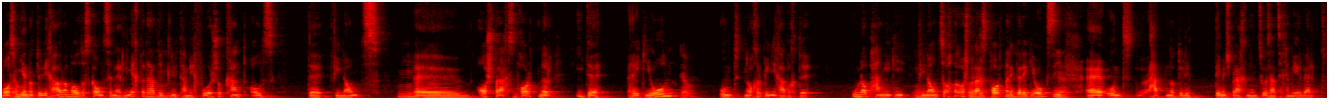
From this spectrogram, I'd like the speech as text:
was ja. mir natürlich auch nochmal das Ganze erleichtert hat. Mhm. Die Leute haben mich vorher schon kennt als der Finanzansprechpartner mhm. äh, in der Region. Ja. Und nachher bin ich einfach der unabhängige mhm. Finanzansprechpartner okay. in der Region gewesen, ja. äh, und hat natürlich dementsprechend einen zusätzlichen Mehrwert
